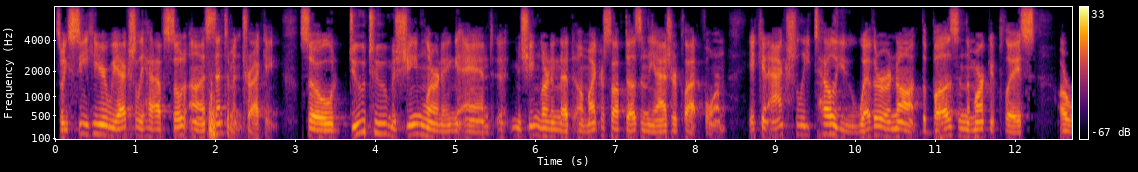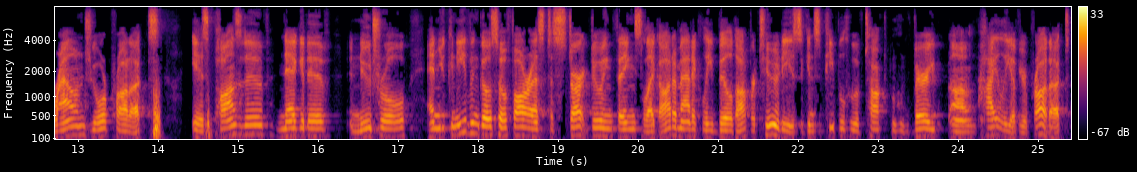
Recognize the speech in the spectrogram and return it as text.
So you see here we actually have so, uh, sentiment tracking. So due to machine learning and uh, machine learning that uh, Microsoft does in the Azure platform, it can actually tell you whether or not the buzz in the marketplace around your product is positive, negative, neutral, and you can even go so far as to start doing things like automatically build opportunities against people who have talked very um, highly of your product,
